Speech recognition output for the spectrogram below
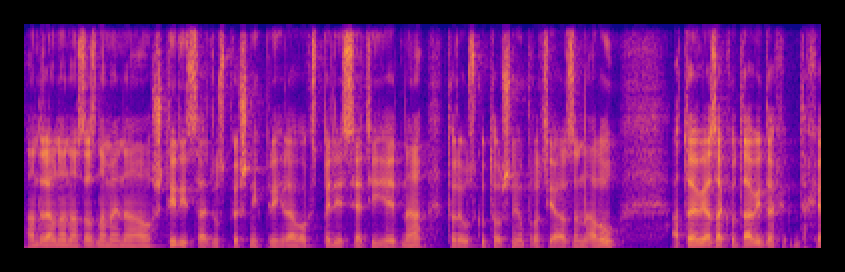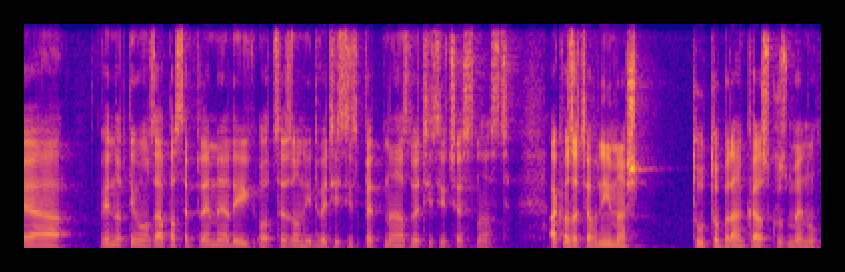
Andrej Onana zaznamenal 40 úspešných prihrávok z 51, ktoré uskutočnil proti Arsenalu a to je viac ako David De v jednotlivom zápase Premier League od sezóny 2015-2016. Ako zatiaľ vnímaš túto brankárskú zmenu?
